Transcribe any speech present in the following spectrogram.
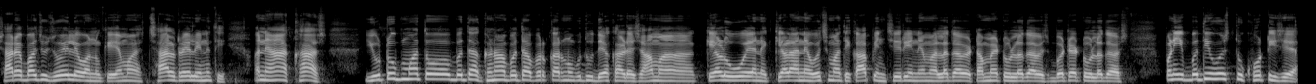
ચારે બાજુ જોઈ લેવાનું કે એમાં છાલ રહેલી નથી. અને હા ખાસ યુટ્યુબમાં તો બધા ઘણા બધા પ્રકારનું બધું દેખાડે છે. આમાં કેળું હોય અને કેળાને વચમાંથી કાપીને ચીરીને એમાં લગાવે, ટમેટું લગાવે બટેટું લગાવે પણ એ બધી વસ્તુ ખોટી છે.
